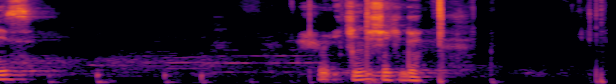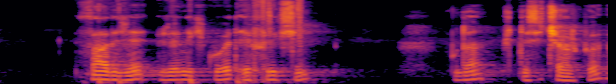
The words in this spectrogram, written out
biz şu ikinci şekilde sadece üzerindeki kuvvet F friction bu da kütlesi çarpı.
